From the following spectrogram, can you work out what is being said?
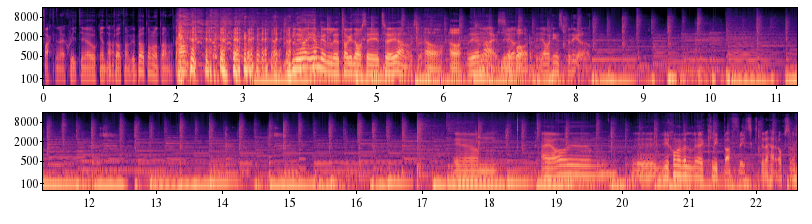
fuck den här skiten, jag orkar inte Ja. prata om Vi pratar om något annat. nu har Emil tagit av sig tröjan också. Ja. Ja, Det är nice. Nu är jag bar. jag har varit inspirerad. Um, ja, eh, vi kommer väl eh, klippa friskt i det här också.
